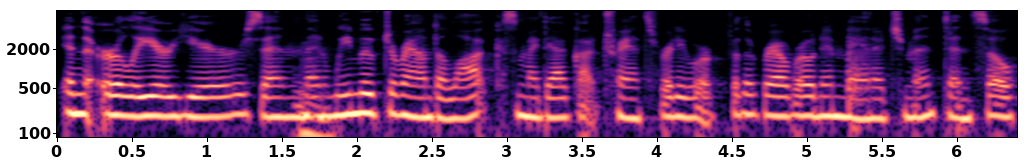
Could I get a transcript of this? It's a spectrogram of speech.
in the earlier years. And then we moved around a lot because my dad got transferred. He worked for the railroad in management. And so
